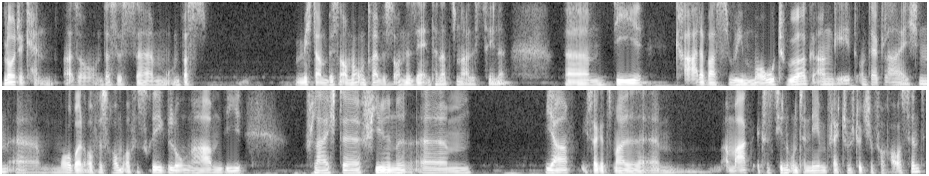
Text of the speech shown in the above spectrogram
Leute kennen. Also, und das ist, ähm, und was mich da ein bisschen auch mal umtreibt, ist auch eine sehr internationale Szene, ähm, die gerade was Remote Work angeht und dergleichen, ähm, Mobile Office, Home Office Regelungen haben, die vielleicht äh, vielen, ähm, ja, ich sage jetzt mal, ähm, am Markt existierenden Unternehmen vielleicht schon ein Stückchen voraus sind.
